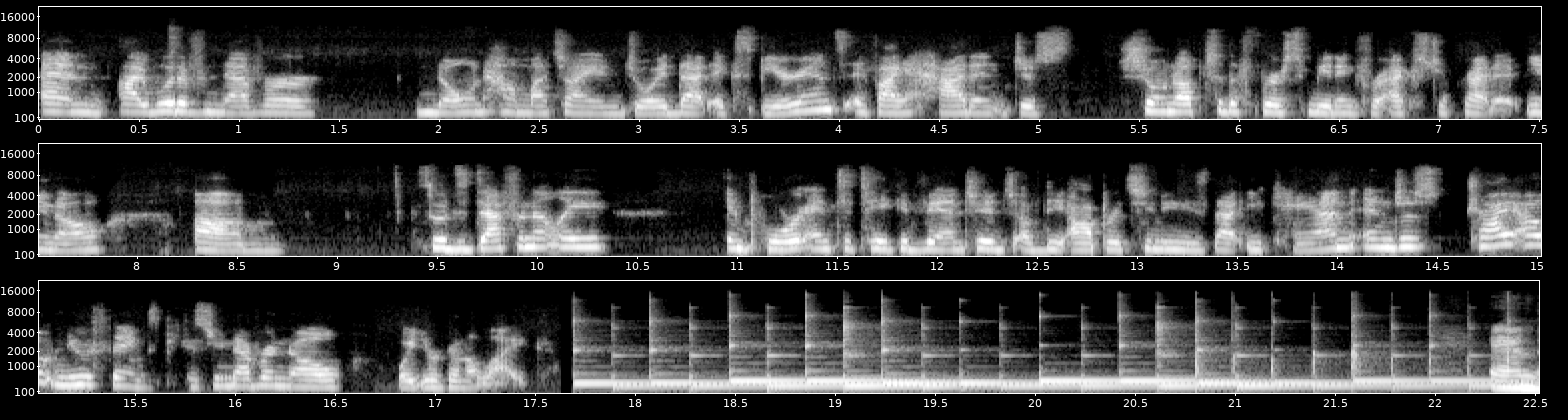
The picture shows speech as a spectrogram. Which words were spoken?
And i would have never known how much i enjoyed that experience if i hadn't just shown up to the first meeting for extra credit you know? Um, so it's definitely important to take advantage of the opportunities that you can and just try out new things because you never know what you're going to like. And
